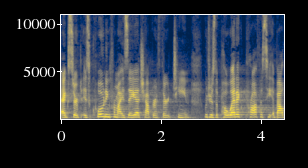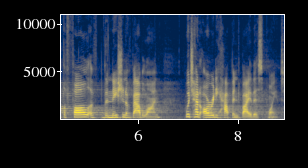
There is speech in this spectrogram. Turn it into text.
excerpt is quoting from Isaiah chapter 13, which was a poetic prophecy about the fall of the nation of Babylon, which had already happened by this point.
